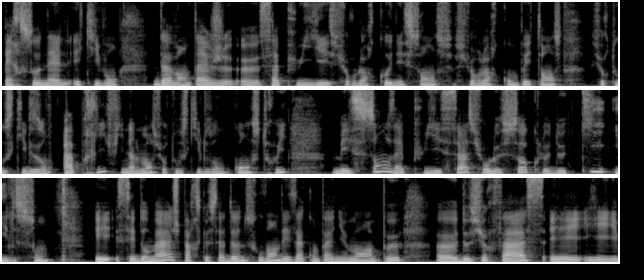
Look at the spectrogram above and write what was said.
personnels et qui vont davantage euh, s'appuyer sur leurs connaissances, sur leurs compétences, sur tout ce qu'ils ont appris finalement, sur tout ce qu'ils ont construit, mais sans appuyer ça sur le socle de qui ils sont. Et c'est dommage parce que ça donne souvent des accompagnements un peu euh, de surface et,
